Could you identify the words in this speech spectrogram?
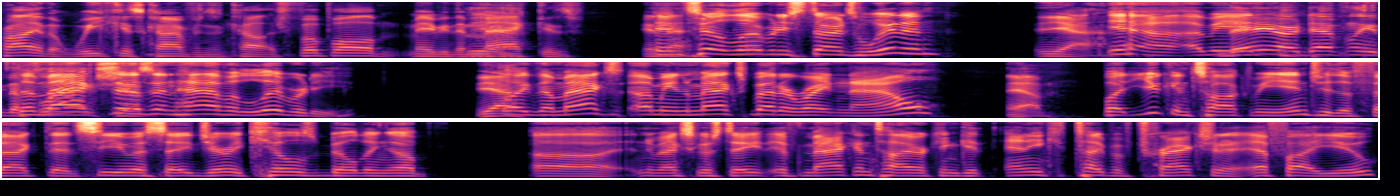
probably the weakest conference in college football. Maybe the Yeah. MAC is. In that- until Liberty starts winning, yeah, yeah. I mean, they are definitely the, the MAC doesn't have a Liberty. yeah, Like the Max, I mean, the Mac's better right now. yeah. But you can talk me into the fact that CUSA Jerry Kills building up uh, New Mexico State. If McIntyre can get any type of traction at FIU,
